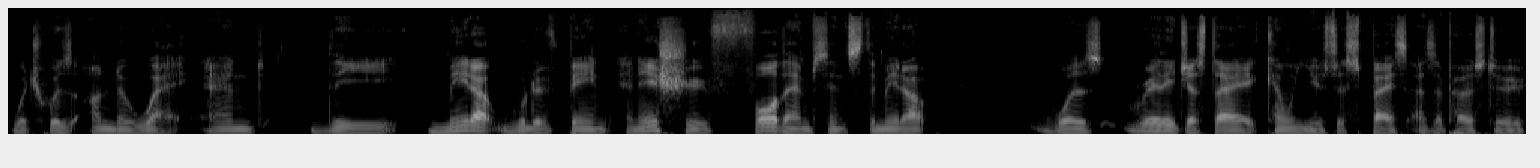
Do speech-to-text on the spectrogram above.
which was underway, and the meetup would have been an issue for them since the meetup was really just a can we use this space as opposed to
